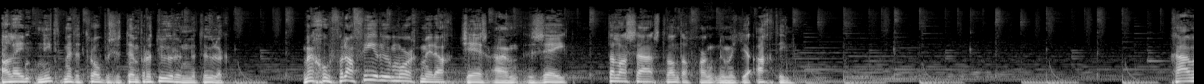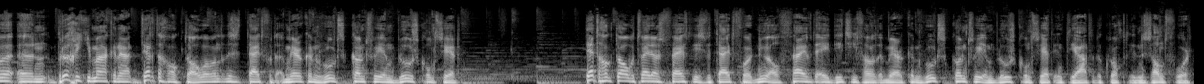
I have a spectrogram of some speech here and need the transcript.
Alleen niet met de tropische temperaturen natuurlijk. Maar goed, vanaf 4 uur morgenmiddag Jazz aan Zee... Talassa, strandafgang nummertje 18. Gaan we een bruggetje maken naar 30 oktober... want dan is het tijd voor het American Roots Country and Blues Concert. 30 oktober 2015 is de tijd voor het nu al vijfde editie... van het American Roots Country and Blues Concert... in Theater de Krocht in Zandvoort.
